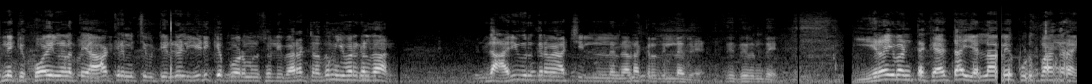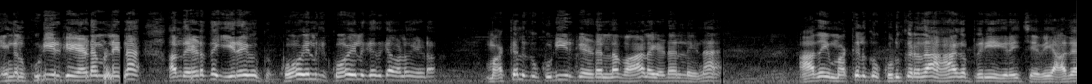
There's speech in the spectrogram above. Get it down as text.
இன்னைக்கு கோயில் நிலத்தை ஆக்கிரமிச்சு விட்டீர்கள் இடிக்க போறோம்னு சொல்லி விரட்டுறதும் இவர்கள் தான். இது அறிவு இருக்கிறவன் ஆட்சியில் நடக்கிறது இல்லது இது இருந்து இறைவன்கிட்ட கேட்டா எல்லாமே கொடுப்பாங்க. எங்களுக்கு குடியிருக்க இடம் இல்லைன்னா அந்த இடத்த இறைவுக்கு கோயிலுக்கு கோயிலுக்கு எதுக்கு அவ்வளவு இடம்? மக்களுக்கு குடியிருக்க இடம் இல்லை வாழ இடம் இல்லைன்னா அதை மக்களுக்கு கொடுக்கறதா ஆகப்பெரிய இறை சேவை. அதை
